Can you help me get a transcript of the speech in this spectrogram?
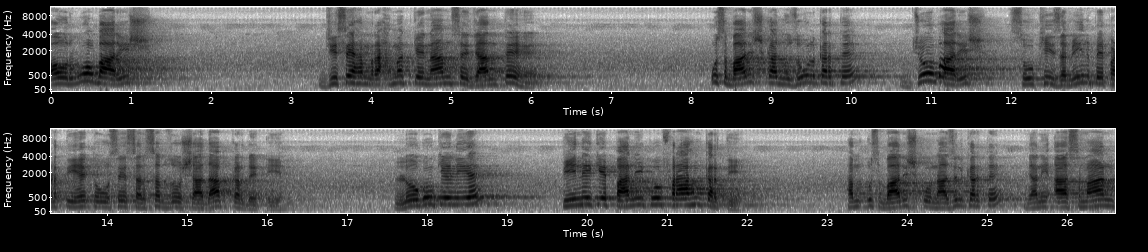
और वो बारिश जिसे हम रहमत के नाम से जानते हैं उस बारिश का नज़ूल करते, जो बारिश सूखी ज़मीन पे पड़ती है तो उसे सरसब्ज व शादाब कर देती है। लोगों के लिए पीने के पानी को फराहम करती हम उस बारिश को नाजिल करते, यानी आसमान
